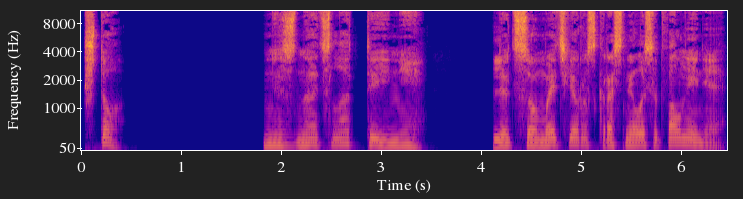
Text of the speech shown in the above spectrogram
«Что?» «Не знать латыни». Лицо Мэтью раскраснелось от волнения.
